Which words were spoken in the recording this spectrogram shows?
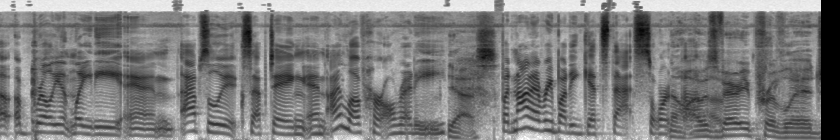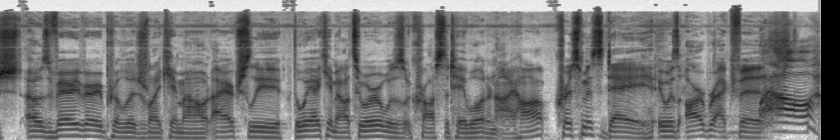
a, a, brilliant lady and absolutely accepting, and I love her already. Yes. But not everybody gets that sort no, of. No, I was very privileged. I was very, very privileged when I came out. I actually, the way I came out to her was across the table at an IHOP. Christmas Day, it was our breakfast. Wow.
